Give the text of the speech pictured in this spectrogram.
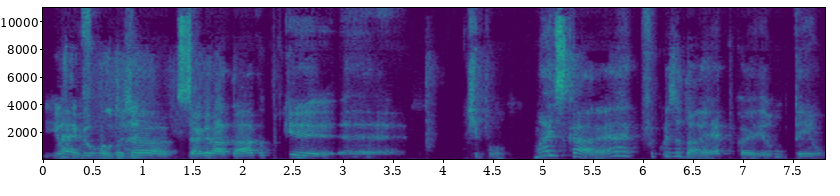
Eu é, meio foi uma puto, coisa né? desagradável, porque, é, tipo, mas, cara, é, foi coisa da época, eu não tenho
